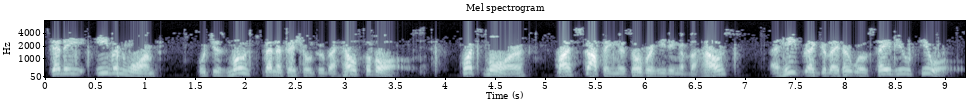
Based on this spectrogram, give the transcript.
steady, even warmth, which is most beneficial to the health of all. What's more, by stopping this overheating of the house, a heat regulator will save you fuel.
